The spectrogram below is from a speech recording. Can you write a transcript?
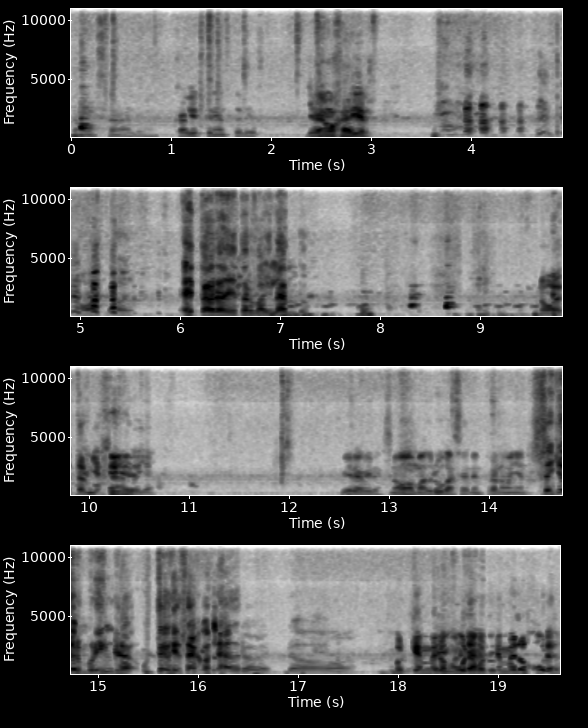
No sale. Javier tenía el teléfono. Llamemos a Javier. No, esta hora. Esta hora de estar bailando. No, va a estar viajando ya. Mira, mira. No, madruga, sea temprano mañana. Señor Moringa, usted me sacó la droga. No. ¿Por qué me Oye, lo jura? Margarita. ¿Por qué me lo jura?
